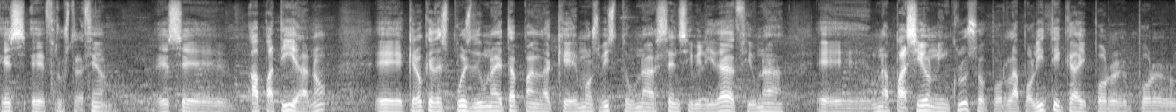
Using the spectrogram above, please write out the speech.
es eh, frustración, es apatía, ¿no? Eh, creo que después de una etapa en la que hemos visto una sensibilidad y una, eh, una pasión incluso por la política y por, por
